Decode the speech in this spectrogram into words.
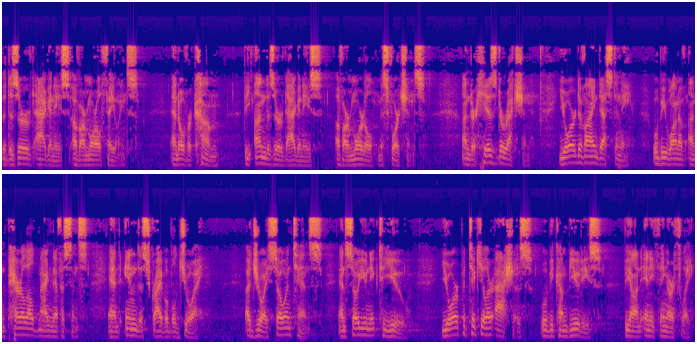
the deserved agonies of our moral failings and overcome the undeserved agonies of our mortal misfortunes. Under His direction, your divine destiny will be one of unparalleled magnificence and indescribable joy. A joy so intense and so unique to you, your particular ashes will become beauties beyond anything earthly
